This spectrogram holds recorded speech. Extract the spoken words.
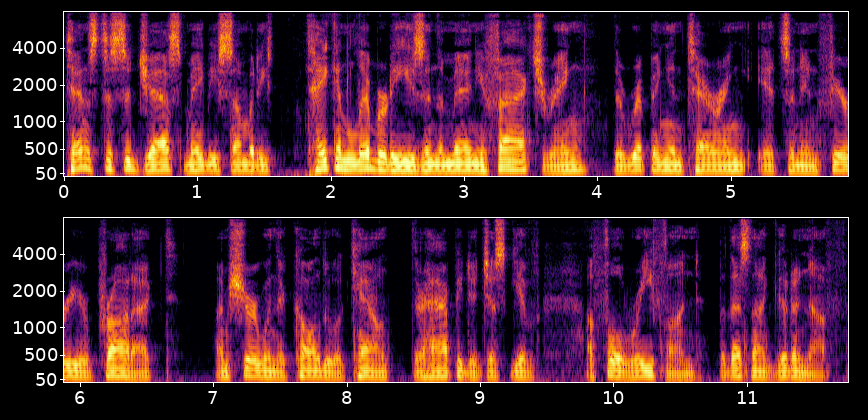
tends to suggest maybe somebody taken liberties in the manufacturing, the ripping and tearing. It's an inferior product. I'm sure when they're called to account, they're happy to just give a full refund, but that's not good enough.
